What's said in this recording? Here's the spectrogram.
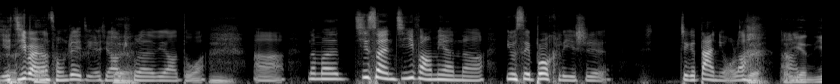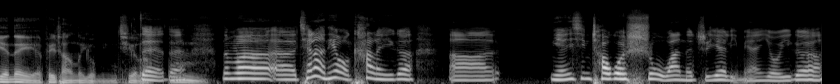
也基本上 从这几个学校出来的比较多嗯啊。那么计算机方面呢，UC Berkeley 是这个大牛了。对，业业内也非常的有名气了，对对嗯那么呃，前两天我看了一个啊。年薪超过十五万的职业里面有一个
